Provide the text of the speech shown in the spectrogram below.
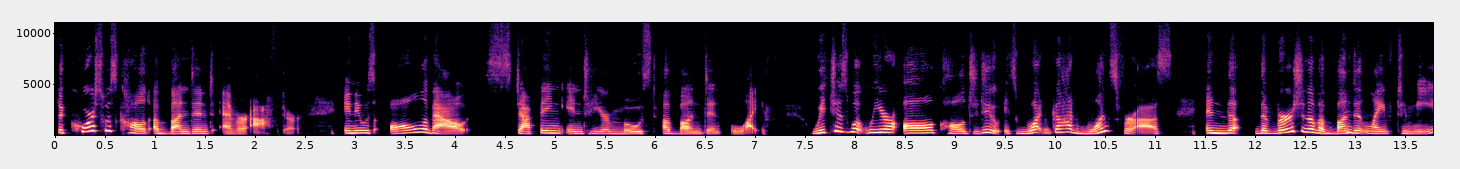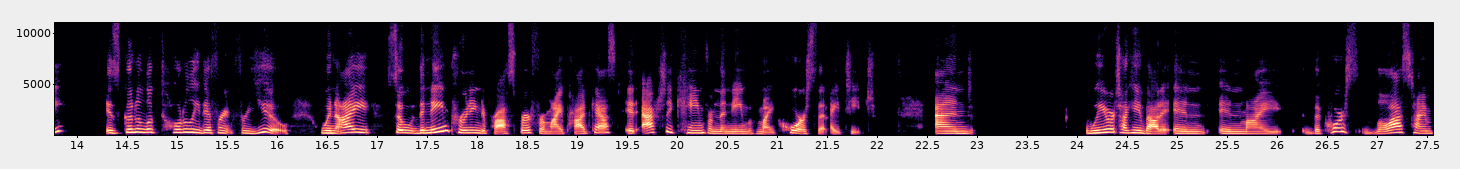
the course was called Abundant Ever After. And it was all about stepping into your most abundant life, which is what we are all called to do. It's what God wants for us. And the, the version of abundant life to me is going to look totally different for you. When I, so the name Pruning to Prosper for my podcast, it actually came from the name of my course that I teach. And we were talking about it in in my the course the last time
